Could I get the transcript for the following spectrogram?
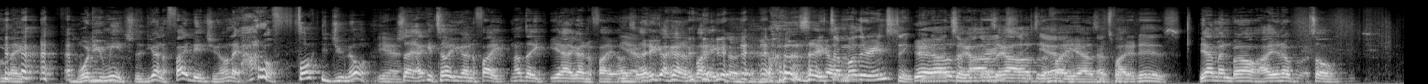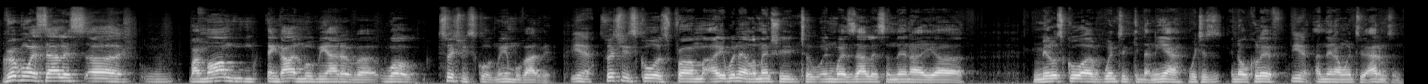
I'm like, "What do you mean?" She's like, "You got in a fight, didn't you?" I'm like, "How the fuck did you know?" Yeah. She's like, "I can tell you got in a fight." And I'm like, "Yeah, I got in a fight." I was Yeah. like, "I got in a fight." I was like, It's a mother instinct. Yeah, you know, I it's like- I mother was like, I was instinct. in a fight, yeah, I was in a that's what it is. Yeah, man, but I ended up so grew up in West Dallas. Uh, my mom, thank God, moved me out of uh, well, switched me school. We didn't move out of it. Yeah. Switched me school is from I went elementary to in West Dallas, and then I uh, middle school I went to Quintanilla, which is in Oak Cliff. Yeah. and then I went to Adamson.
